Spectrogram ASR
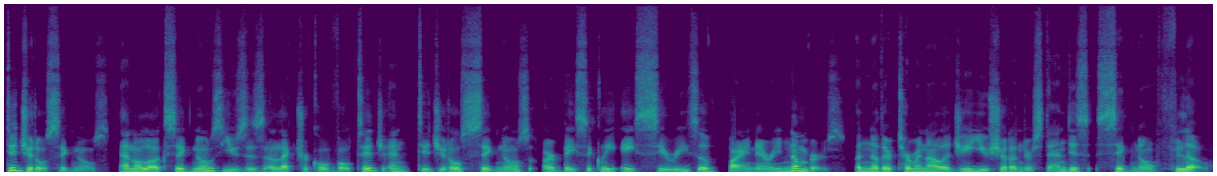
digital signals. Analog signals uses electrical voltage and digital signals are basically a series of binary numbers. Another terminology you should understand is signal flow.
